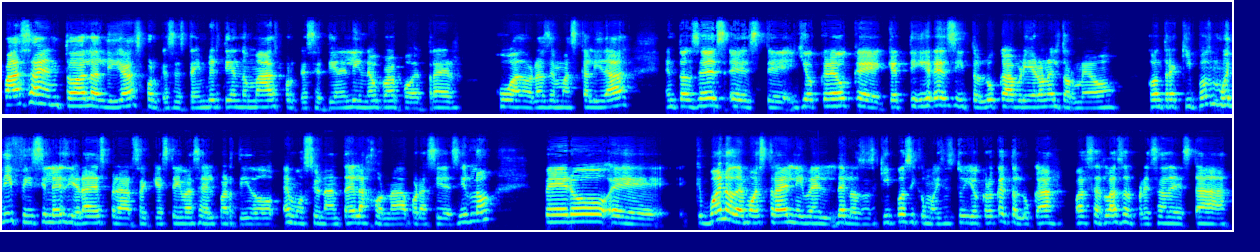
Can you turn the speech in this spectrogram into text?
pasa en todas las ligas, porque se está invirtiendo más, porque se tiene el dinero para poder traer jugadoras de más calidad. Entonces, este, yo creo que, Tigres y Toluca abrieron el torneo contra equipos muy difíciles y era de esperarse que este iba a ser el partido emocionante de la jornada, por así decirlo. Pero eh, bueno, demuestra el nivel de los equipos y como dices tú, yo creo que Toluca va a ser la sorpresa de esta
